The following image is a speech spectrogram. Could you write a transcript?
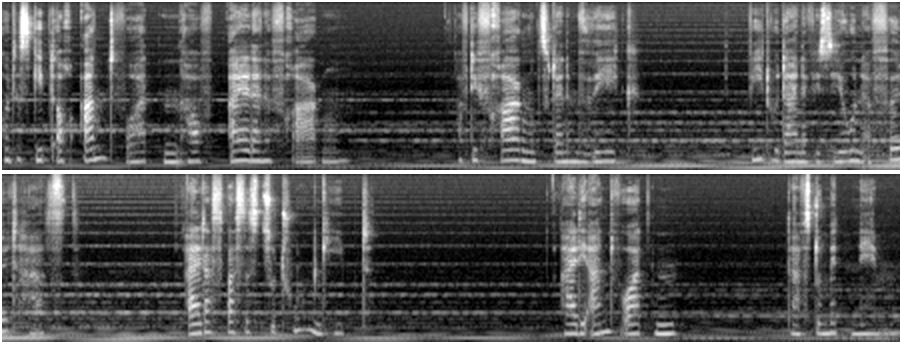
Und es gibt auch Antworten auf all deine Fragen, auf die Fragen zu deinem Weg, wie du deine Vision erfüllt hast, all das, was es zu tun gibt. All die Antworten darfst du mitnehmen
